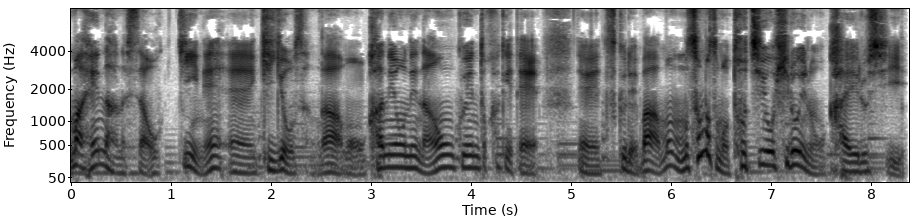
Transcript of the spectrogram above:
まあ変な話さ、大きいね、えー、企業さんがもうお金をね、何億円とかけて、えー、作れば、もうそもそも土地を広いのを買えるし、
